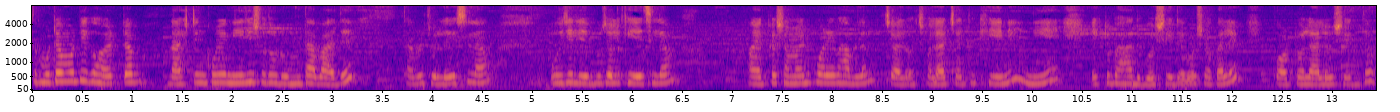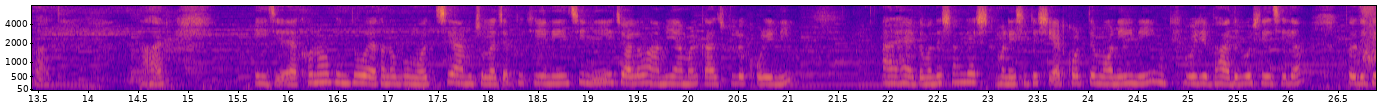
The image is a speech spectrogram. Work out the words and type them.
তো মোটামুটি ঘরটা ডাস্টিং করে নিয়েছি, শুধু রুমটা বাদে। তারপরে চলে এসেছিলাম। ওই যে লেবু জল খেয়েছিলাম। অনেকটা সময়ের পরে ভাবলাম, চলো ছোলার চাটু খেয়ে নিই, নিয়ে একটু ভাত বসিয়ে দেবো সকালে। পটল, আলু সেদ্ধ, ভাত। আর এই যে এখনও কিন্তু এখনও ঘুমোচ্ছে, আমি ছোলা চাটু খেয়ে নিয়েছি, নিয়ে চলো আমি আমার কাজগুলো করে নিই। আর হ্যাঁ তোমাদের সঙ্গে মানে সেটা শেয়ার করতে মনেই নেই, ওই যে ভাত বসিয়েছিলাম, তো ওদিকে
